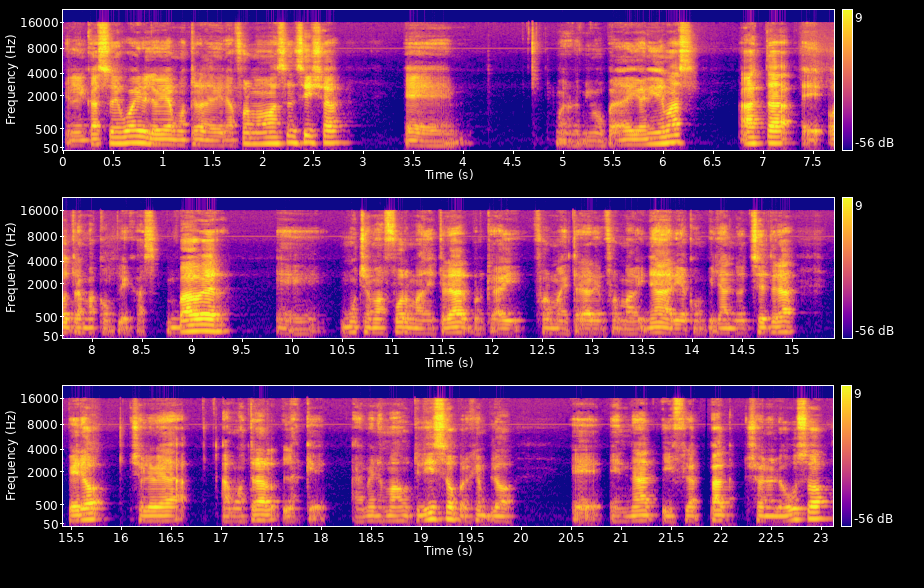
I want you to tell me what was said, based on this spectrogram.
en el caso de Guaira le voy a mostrar de la forma más sencilla. Eh, bueno, lo mismo para Debian y demás, hasta eh, otras más complejas. Va a haber eh, muchas más formas de instalar, porque hay formas de instalar en forma binaria, compilando, etcétera, pero yo le voy a, mostrar las que al menos más utilizo, por ejemplo, eh, NAT y Flatpak yo no lo uso,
